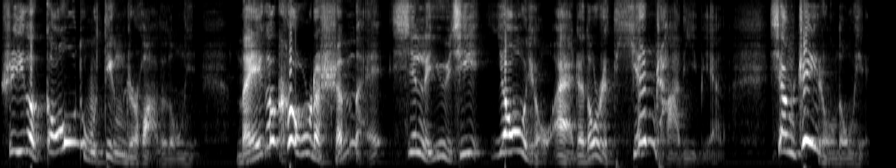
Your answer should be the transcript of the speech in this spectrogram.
是一个高度定制化的东西。每个客户的审美、心理预期、要求，哎，这都是天差地别的。像这种东西，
